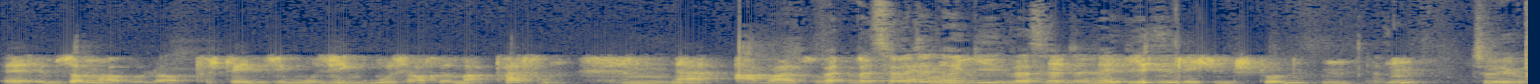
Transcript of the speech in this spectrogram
äh, im Sommerurlaub. Verstehen Sie, Musik mhm. muss auch immer passen. Mhm. Na, aber so was hört denn Herr Gies? Was hört denn Herr? Stunden. Hm? Entschuldigung,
